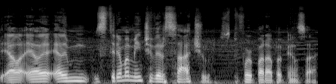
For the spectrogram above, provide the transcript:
ela, ela- ela é extremamente versátil, se tu for parar pra pensar.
